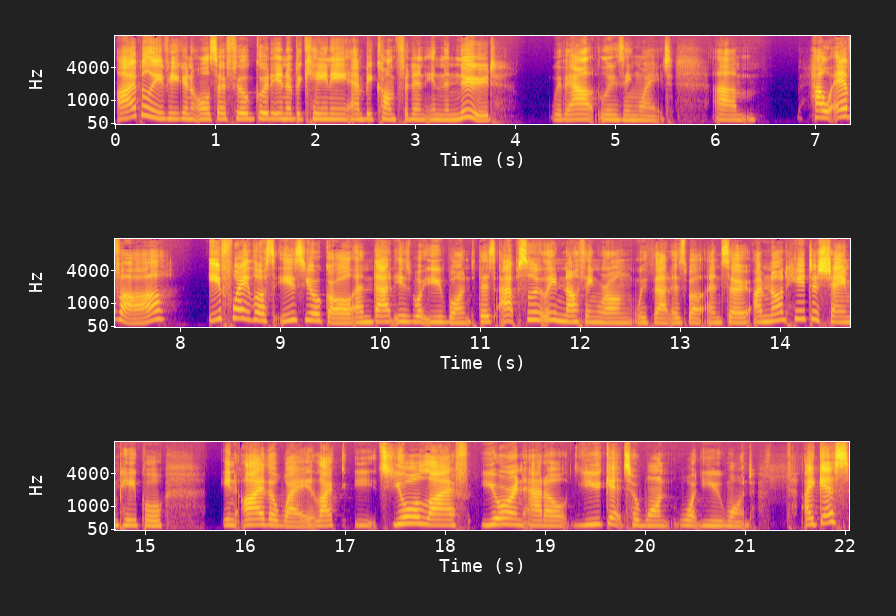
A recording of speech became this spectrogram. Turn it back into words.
I believe you can also feel good in a bikini and be confident in the nude without losing weight. Um, however, if weight loss is your goal and that is what you want, there's absolutely nothing wrong with that as well. And so I'm not here to shame people in either way. Like it's your life, you're an adult, you get to want what you want. I guess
